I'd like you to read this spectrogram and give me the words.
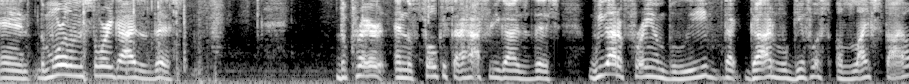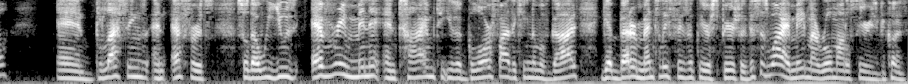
and the moral of the story, guys, is this. The prayer and the focus that I have for you guys is this. We got to pray and believe that God will give us a lifestyle and blessings and efforts so that we use every minute and time to either glorify the kingdom of God, get better mentally, physically, or spiritually. This is why I made my role model series because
